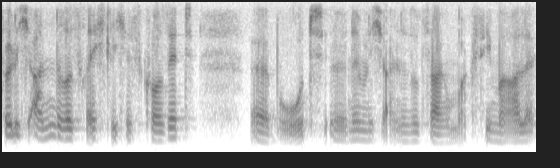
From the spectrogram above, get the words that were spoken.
völlig anderes rechtliches Korsett äh, bot, äh, nämlich eine sozusagen maximale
